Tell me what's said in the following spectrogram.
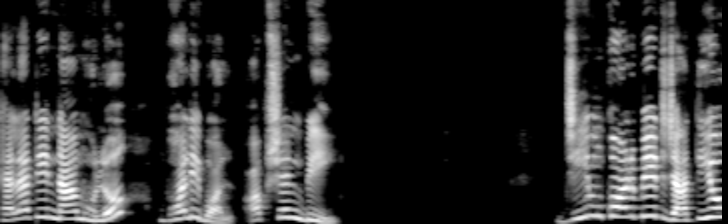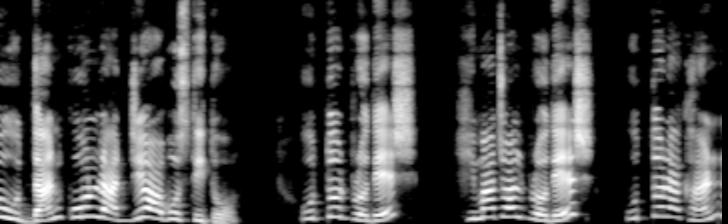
খেলাটির নাম হলো volleyball, option B Jim Corbett জাতীয় উদ্যান কোন রাজ্যে অবস্থিত? উত্তরপ্রদেশ হিমাচল প্রদেশ, উত্তরাখণ্ড,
